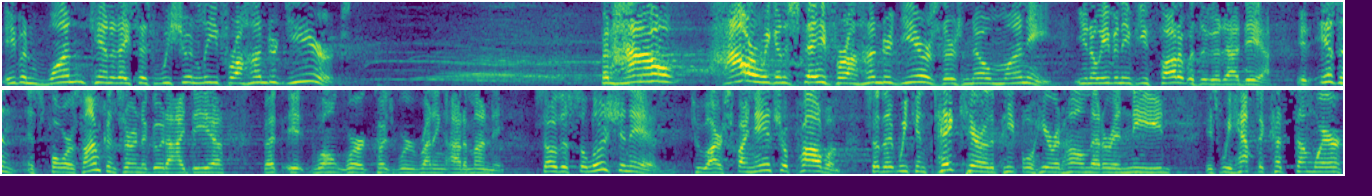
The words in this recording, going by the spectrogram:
Even one candidate says we shouldn't leave for a hundred years. But how, how are we going to stay for a hundred years? There's no money. You know, even if you thought it was a good idea, it isn't, as far as I'm concerned, a good idea, but it won't work because we're running out of money. So the solution is to our financial problem so that we can take care of the people here at home that are in need is we have to cut somewhere,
